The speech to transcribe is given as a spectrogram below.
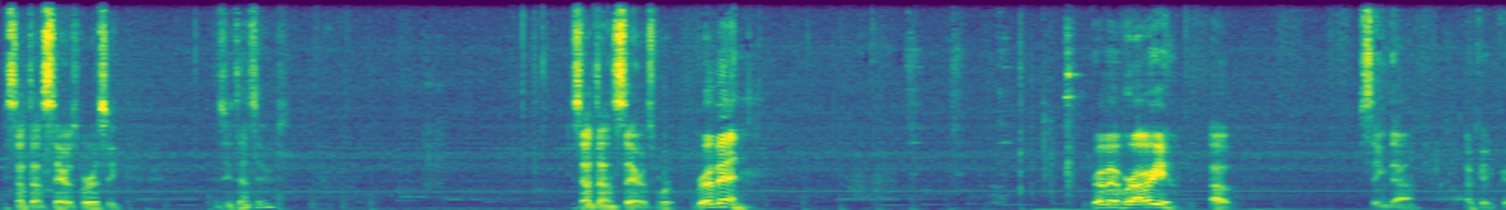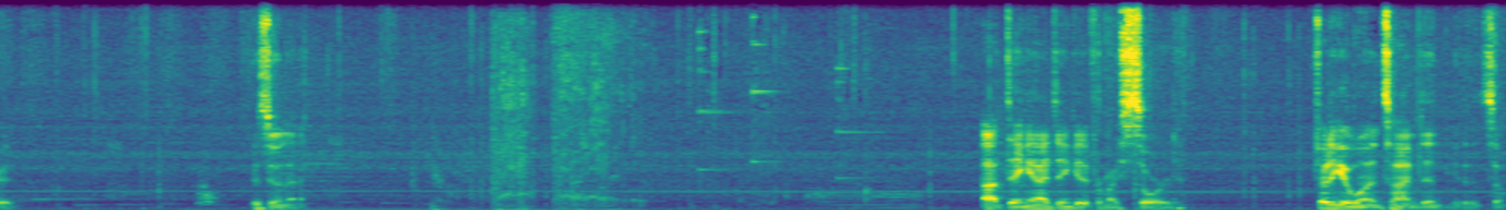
He's not downstairs. Where is he? Is he downstairs? He's not downstairs. Where? Ruben, where are you? Oh. Sitting down. Okay, good. Who's doing that? Ah, dang it, I didn't get it for my sword. Try to get one at a time, didn't get it, so.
